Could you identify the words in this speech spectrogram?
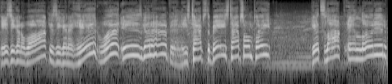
is he going to walk? Is he going to hit? What is going to happen? He taps the base, taps home plate, gets locked and loaded.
